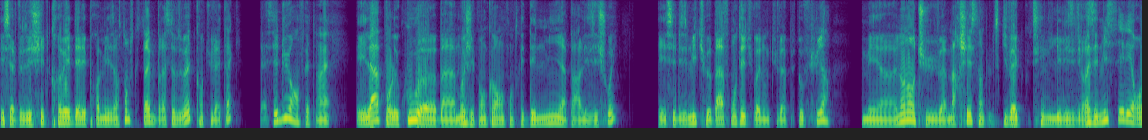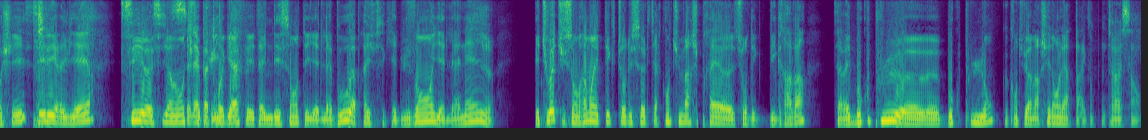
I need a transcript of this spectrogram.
et ça le faisait chier de crever dès les premiers instants parce que c'est vrai que Breath of the Wild, quand tu l'attaques, c'est assez dur en fait. Ouais. Et là, pour le coup, euh, bah moi, j'ai pas encore rencontré d'ennemis à part les échoués. Et c'est des ennemis que tu peux pas affronter, tu vois, donc tu vas plutôt fuir. Mais euh, non, non, tu vas marcher simple. Ce qui va être les, les vrais ennemis, c'est les rochers, c'est les rivières, c'est euh, si à un moment tu fais pas trop gaffe et t'as une descente et il y a de la boue. Après, je sais qu'il y a du vent, il y a de la neige. Et tu vois, tu sens vraiment les textures du sol. C'est-à-dire quand tu marches près euh, sur des, des gravats, ça va être beaucoup plus, euh, beaucoup plus long que quand tu vas marcher dans l'herbe, par exemple. Intéressant.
